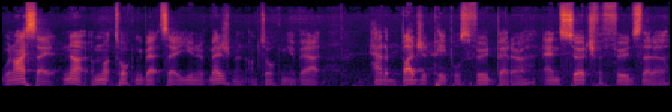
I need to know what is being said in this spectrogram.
When I say it, no, I'm not talking about say a unit of measurement. I'm talking about how to budget people's food better and search for foods that are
